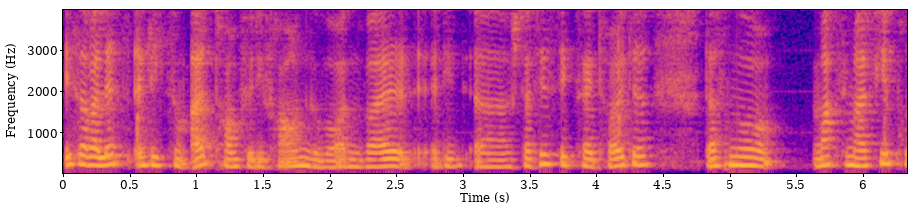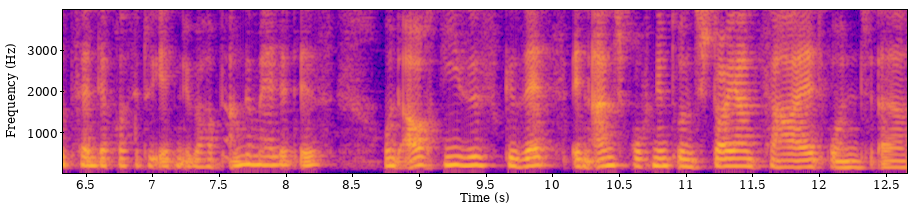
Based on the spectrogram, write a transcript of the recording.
ist aber letztendlich zum Albtraum für die Frauen geworden, weil die äh, Statistik zeigt heute, dass nur maximal 4% der Prostituierten überhaupt angemeldet ist und auch dieses Gesetz in Anspruch nimmt und Steuern zahlt und äh,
